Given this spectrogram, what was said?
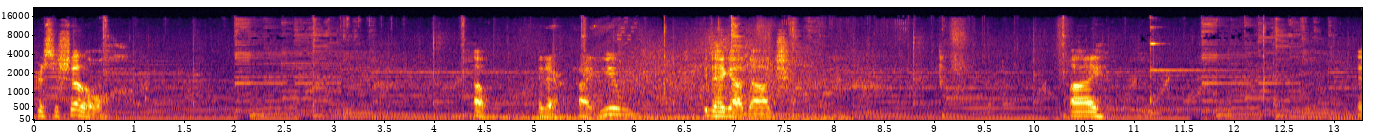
Where's the shuttle? Oh, hey there. Alright, you get the heck out of Dodge. Bye. Uh,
